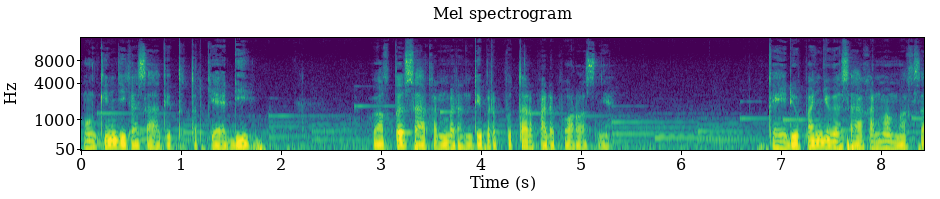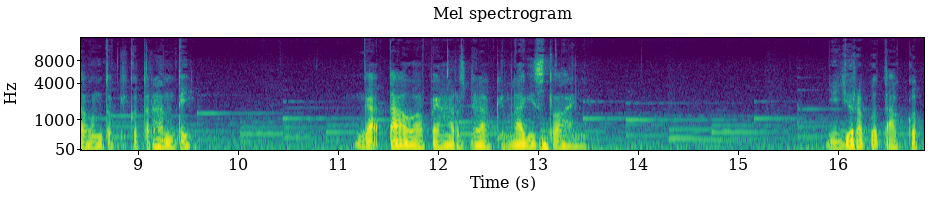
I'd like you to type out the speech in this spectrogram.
mungkin jika saat itu terjadi, waktu seakan berhenti berputar pada porosnya. Kehidupan juga seakan memaksa untuk ikut terhenti. Gak tahu apa yang harus dilakukan lagi setelahnya. Jujur aku takut.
